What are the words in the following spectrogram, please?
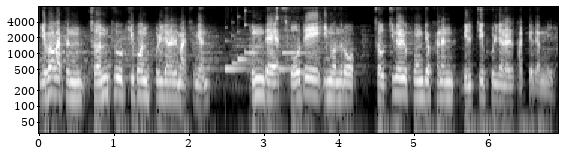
이와 같은 전투 기본 훈련을 마치면 군대 소대의 인원으로 적진을 공격하는 밀집 훈련을 받게 됩니다.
